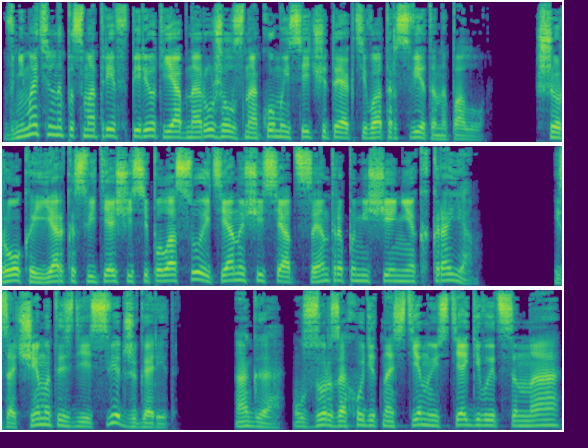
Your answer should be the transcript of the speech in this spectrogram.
Внимательно посмотрев вперед, я обнаружил знакомый сетчатый активатор света на полу. Широкой, ярко светящейся полосой, тянущейся от центра помещения к краям. И зачем это здесь? Свет же горит. Ага, узор заходит на стену и стягивается на...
